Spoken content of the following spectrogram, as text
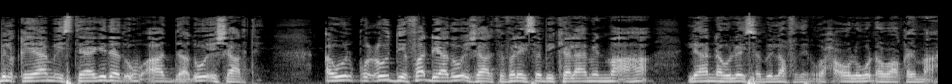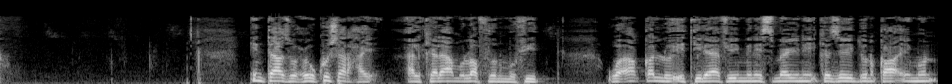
bilqiyaami istaagideed aad u ishaartay. Aw ilqucuudi fadhi aad u ishaartay falaysa bikalaamin ma aha liannahu laysa bilafdin wax oo intaas wuxuu ku sharxay alkalaamu lafdu mufiid w aqalu itilaafi min ismayni ka zaydun qaa'imun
